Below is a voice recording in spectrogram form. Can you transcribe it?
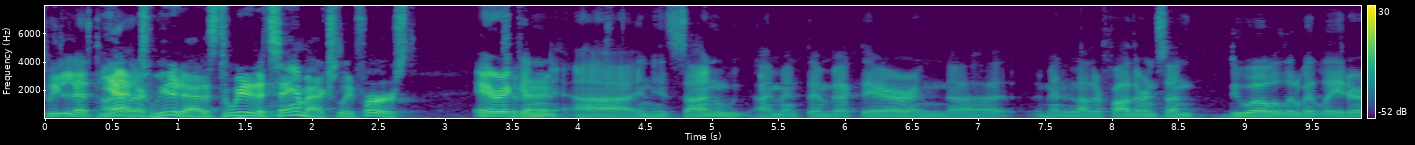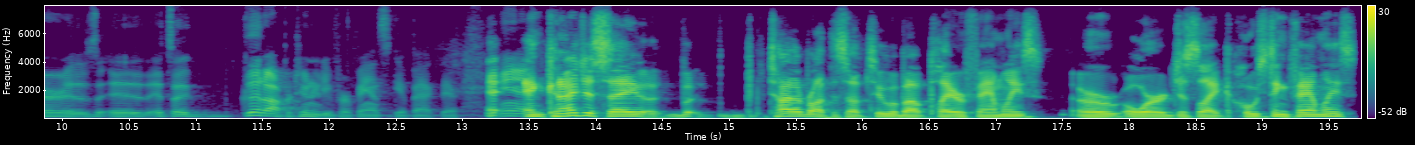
tweeted at Tyler, Yeah, tweeted at us. Tweeted at Sam actually first. Eric today. and uh, and his son. I met them back there, and uh, I met another father and son duo a little bit later. It was, it, it's a good opportunity for fans to get back there. And, and can I just say, uh, b- Tyler brought this up too about player families or or just like hosting families.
